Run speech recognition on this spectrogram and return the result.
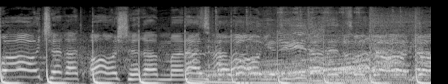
وای چقدر عاشقم من از هوای دیدن تو. یار یار.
